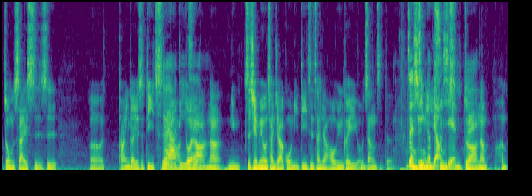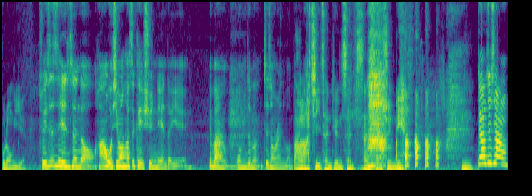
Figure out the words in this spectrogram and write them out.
这种赛事是呃。他应该也是第一次吧？对啊，第一次啊，对啊，那你之前没有参加过，你第一次参加奥运可以有这样子的镇静的表现，对啊，那很不容易耶。所以这是天生的哦，好像我希望他是可以训练的耶，要不然我们这么这种人怎么办？好啦，七成天生，三成训练。嗯，对啊，就像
